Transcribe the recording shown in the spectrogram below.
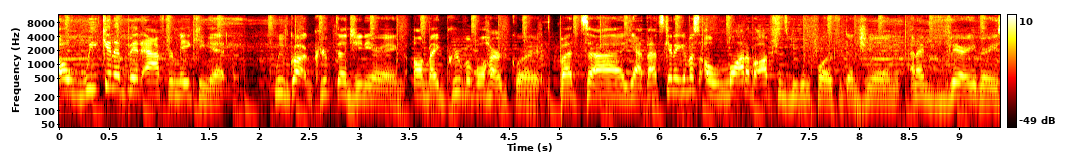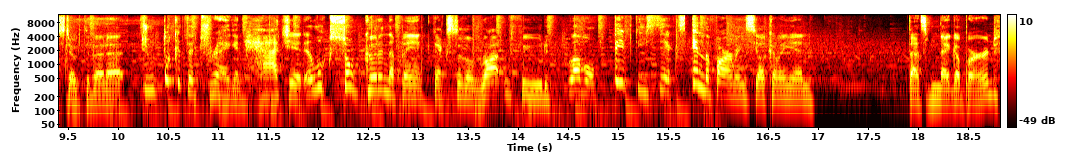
a week and a bit after making it, we've got group dungeoneering on my groupable hardcore. But uh, yeah, that's going to give us a lot of options moving forward for dungeoneering, and I'm very, very stoked about it. Dude, look at the dragon hatchet. It looks so good in the bank next to the rotten food. Level 56 in the farming skill coming in. That's mega burned.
